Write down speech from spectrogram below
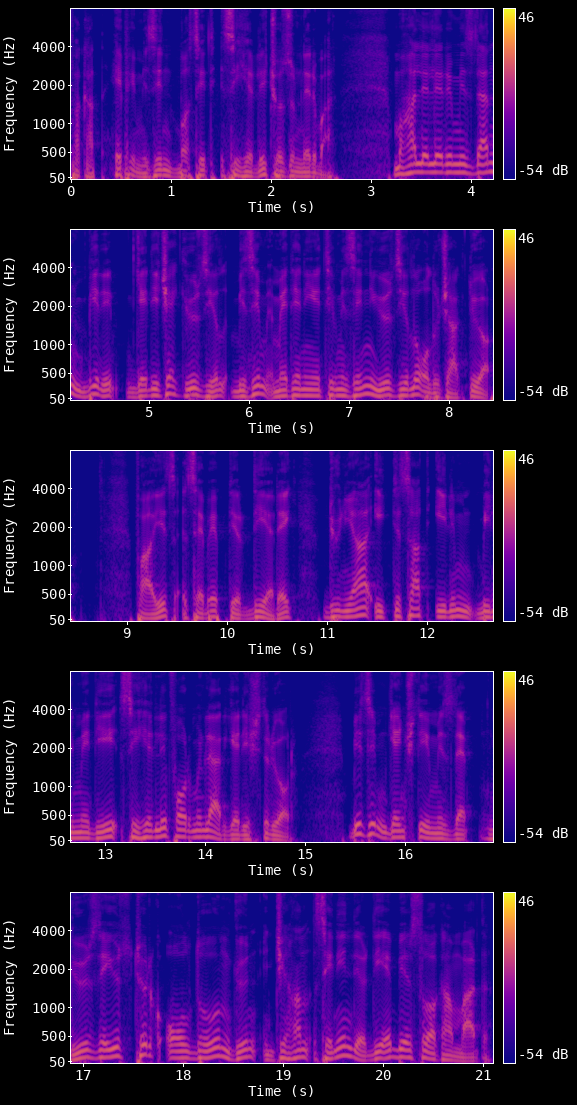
Fakat hepimizin basit, sihirli çözümleri var. Mahallelerimizden biri gelecek yüzyıl bizim medeniyetimizin yüzyılı olacak diyor. Faiz sebeptir diyerek dünya iktisat ilim bilmediği sihirli formüller geliştiriyor. Bizim gençliğimizde %100 Türk olduğun gün cihan senindir diye bir slogan vardı.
